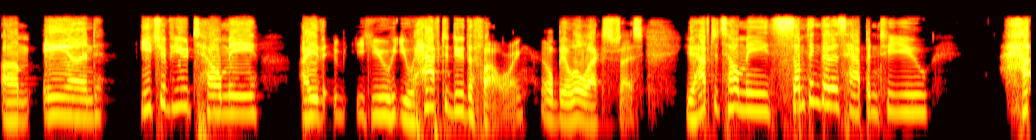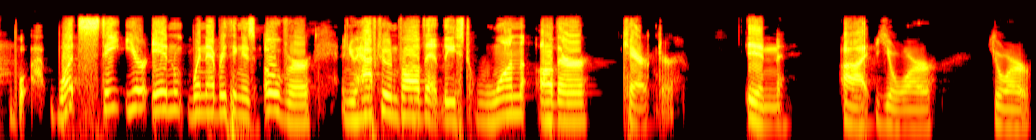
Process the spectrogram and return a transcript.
um, and each of you tell me. I you you have to do the following. It'll be a little exercise. You have to tell me something that has happened to you how, what state you're in when everything is over, and you have to involve at least one other character in uh, your your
